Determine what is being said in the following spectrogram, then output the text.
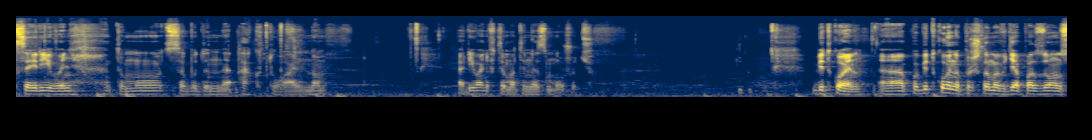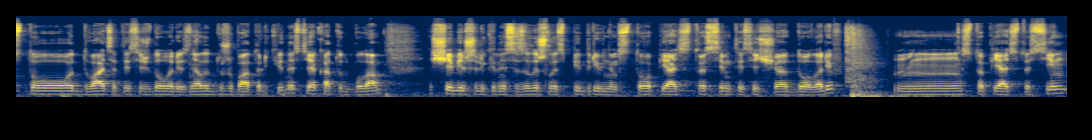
цей рівень. Тому це буде не актуально рівень втримати не зможуть. Біткоін. Е, По біткоїну прийшли ми в діапазон 120 тисяч доларів. Зняли дуже багато ліквідності, яка тут була. Ще більше ліквідності залишилось під рівнем 105-107 тисяч доларів. 105-107.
